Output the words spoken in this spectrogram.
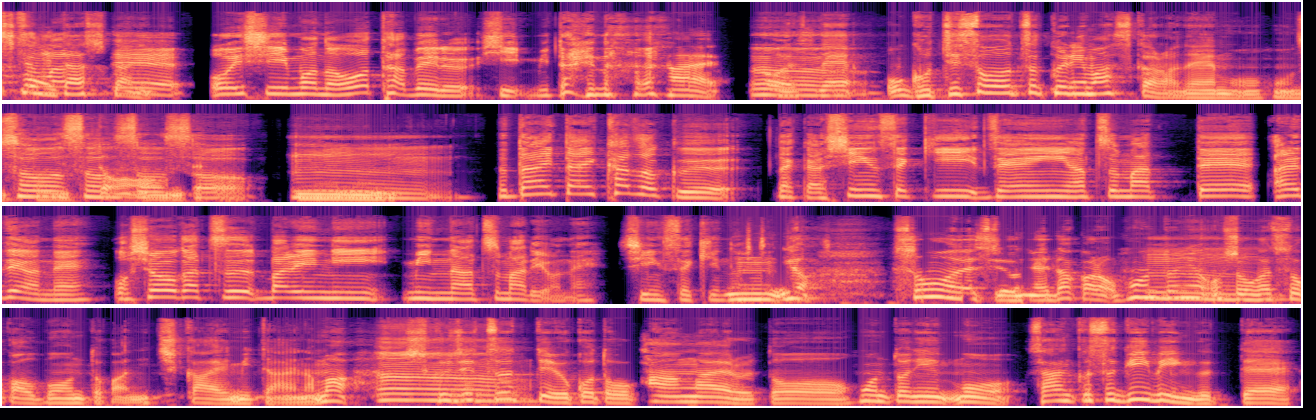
集まっ。て、美味しいものを食べる日みたいな。はい。うんそうですね。ごちそう作りますからね、もう本当に。そうそうそうう。そう。ううんん。大体家族、だから親戚全員集まって、あれだよね、お正月ばりにみんな集まるよね、親戚の人うん、いや、そうですよね。だから本当にお正月とかお盆とかに近いみたいな。まあ、うん祝日っていうことを考えると、本当にもう、サンクスギビングって、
